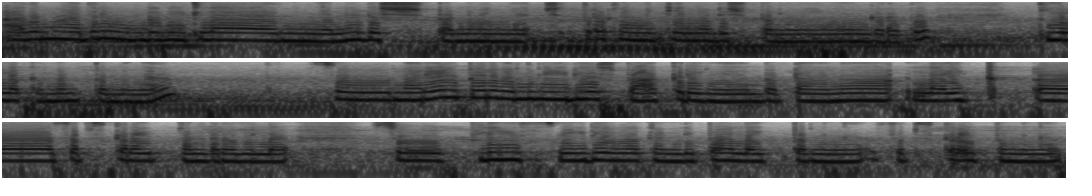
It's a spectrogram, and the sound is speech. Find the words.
அது மாதிரி உங்கள் வீட்டில் நீங்கள் என்ன டிஷ் பண்ணுவீங்க? சித்திரக்கண்ணிக்கு என்ன டிஷ் பண்ணுவீங்கங்கிறது கீழே கமெண்ட் பண்ணுங்கள் ஸோ நிறைய பேர் வந்து வீடியோஸ் பார்க்குறீங்க பட் ஆனால் லைக் சப்ஸ்கிரைப் பண்ணுறதில்ல ஸோ ப்ளீஸ் வீடியோவை கண்டிப்பாக லைக் பண்ணுங்கள் சப்ஸ்கிரைப் பண்ணுங்கள்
